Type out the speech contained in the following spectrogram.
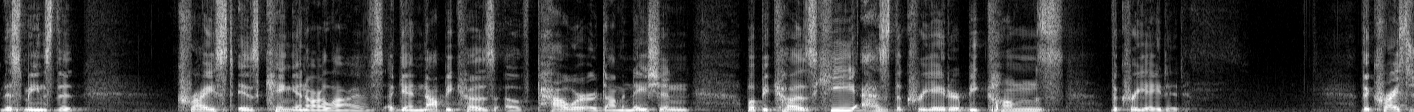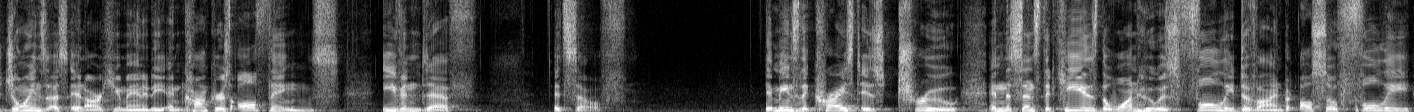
This means that Christ is king in our lives, again, not because of power or domination but because he, as the creator, becomes the created. That Christ joins us in our humanity and conquers all things, even death itself. It means that Christ is true in the sense that he is the one who is fully divine, but also fully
